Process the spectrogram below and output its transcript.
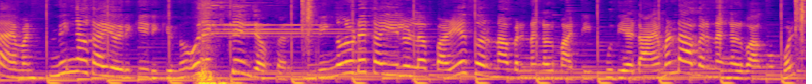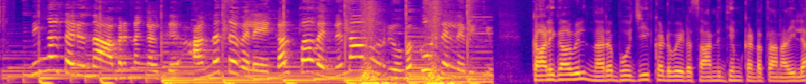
ഡയമണ്ട് നിങ്ങൾക്കായി ഒരുക്കിയിരിക്കുന്നു ഒരു എക്സ്ചേഞ്ച് ഓഫർ നിങ്ങളുടെ കയ്യിലുള്ള പഴയ സ്വർണാഭരണങ്ങൾ മാറ്റി പുതിയ ഡയമണ്ട് ആഭരണങ്ങൾ വാങ്ങുമ്പോൾ നിങ്ങൾ തരുന്ന ആഭരണങ്ങൾക്ക് അന്നത്തെ വിലയേക്കാൾ പവന് നാനൂറ് രൂപ കൂടുതൽ ലഭിക്കും. കാളികാവിൽ നരഭോജി കടുവയുടെ സാന്നിധ്യം കണ്ടെത്താനായില്ല.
